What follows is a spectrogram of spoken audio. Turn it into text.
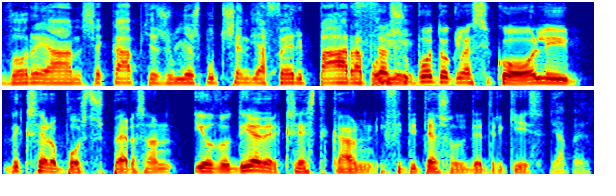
δωρεάν σε κάποιες δουλειές που τους ενδιαφέρει πάρα πολύ. Θα σου πω το κλασικό. Όλοι δεν ξέρω πώς τους πέρασαν. Οι οδοντίατροι ξέρεις τι κάνουν, οι φοιτητές οδοντιατρικής. Για πες.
